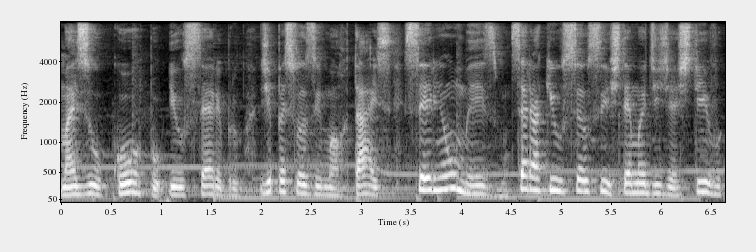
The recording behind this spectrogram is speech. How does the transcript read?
mas o corpo e o cérebro de pessoas imortais seriam o mesmo. Será que o seu sistema digestivo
